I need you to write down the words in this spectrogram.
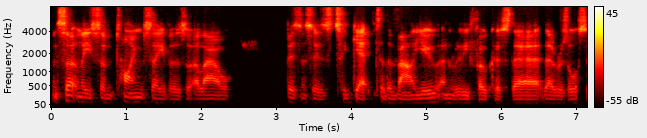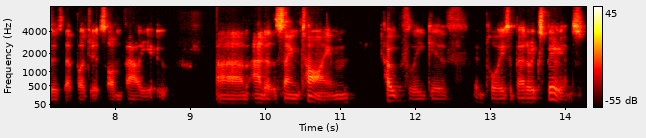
and certainly some time savers that allow businesses to get to the value and really focus their their resources, their budgets on value, um, and at the same time, hopefully give employees a better experience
